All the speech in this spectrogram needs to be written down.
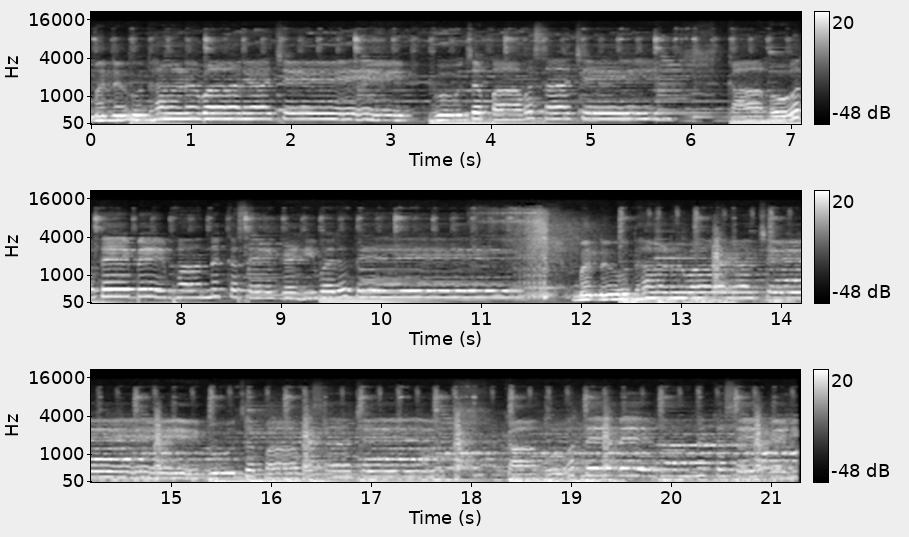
मन उधाण वाऱ्याचे भूज पावसाचे. का होते बेभान कसे गहिवरते मन उधाण वाऱ्याचे भूज पावसाचे. का होते बेभान कसे गहिवरते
